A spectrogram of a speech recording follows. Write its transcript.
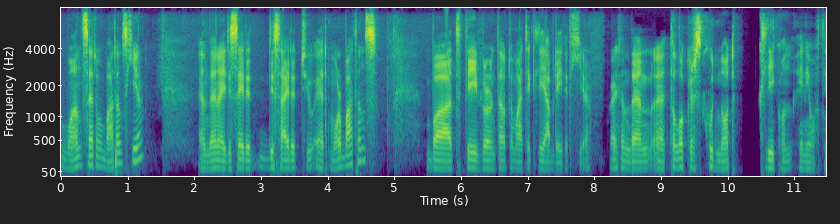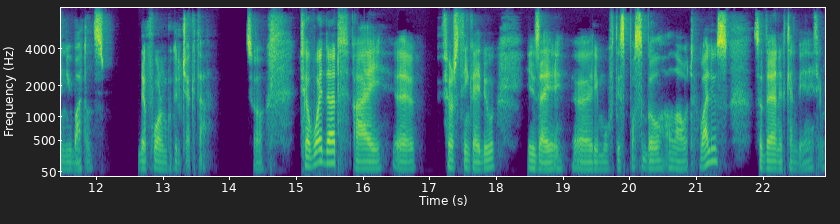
one set of buttons here, and then I decided decided to add more buttons, but they weren't automatically updated here, right? And then uh, tolokers could not click on any of the new buttons. The form would reject that. So to avoid that, I uh, first thing I do is I uh, remove these possible allowed values. So then it can be anything.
